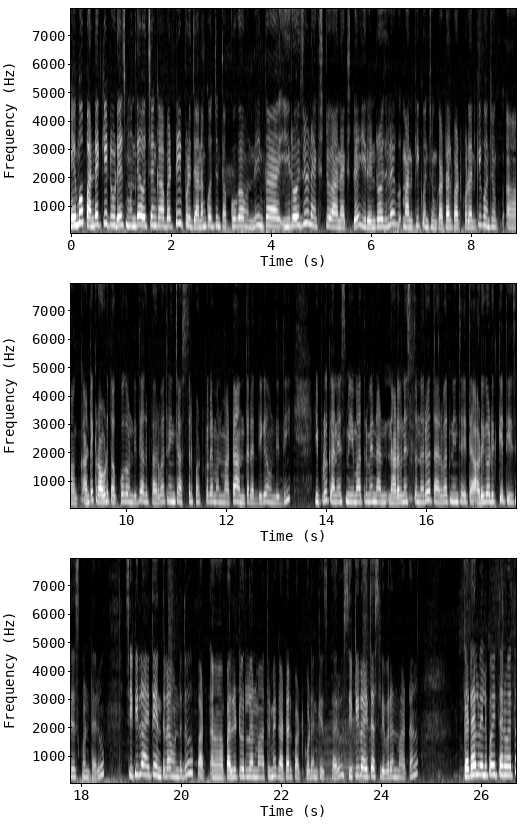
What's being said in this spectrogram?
మేము పండక్కి టూ డేస్ ముందే వచ్చాం కాబట్టి ఇప్పుడు జనం కొంచెం తక్కువగా ఉంది. ఇంకా ఈరోజు నెక్స్ట్ ఆ నెక్స్ట్ డే ఈ రెండు రోజులే మనకి కొంచెం గట్టాలు పట్టుకోవడానికి కొంచెం అంటే క్రౌడ్ తక్కువగా ఉండిద్ది. అక్కడ తర్వాత నుంచి అస్సలు పట్టుకోలేమన్నమాట. అంత రద్దీగా ఉండిద్ది. ఇప్పుడు కనీసం మీ మాత్రమే నడవనిస్తున్నారు. తర్వాత నుంచి అయితే అడుగడుక్కే తీసేసుకుంటారు. సిటీలో అయితే ఇంతలా ఉండదు. పట్ పల్లెటూరులో మాత్రమే గట్టాలు పట్టుకోవడానికి ఇస్తారు. సిటీలో అయితే అసలు ఇవ్వరనమాట ఘటాలు వెళ్ళిపోయిన తర్వాత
